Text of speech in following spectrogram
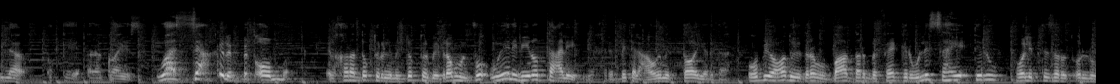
لا okay أنا كويس وسع بيت أمك الخرا الدكتور اللي مش دكتور بيضربه من فوق وهيلي بينط عليه. يخرب بيت العوام الطاير ده. وبيقعدوا يضربوا بعض ضرب فاجر ولسه هيقتله هولي بتظهر وتقول له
